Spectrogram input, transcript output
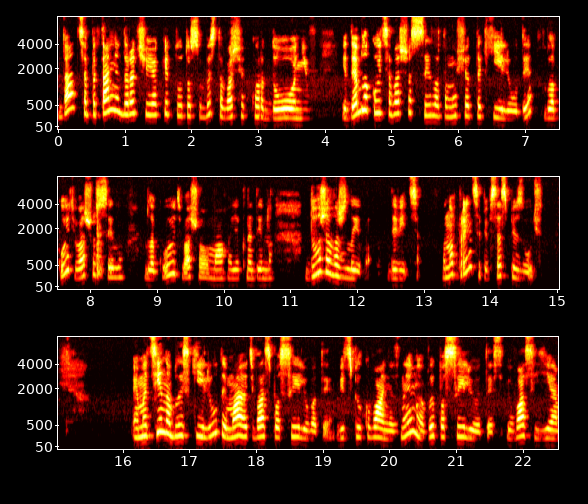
Да, Це питання, до речі, як і тут особисто ваших кордонів. І де блокується ваша сила, тому що такі люди блокують вашу силу, блокують вашого мага, як не дивно. Дуже важливо, дивіться, воно, в принципі, все співзвучно. Емоційно близькі люди мають вас посилювати. Від спілкування з ними ви посилюєтесь, і у вас є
